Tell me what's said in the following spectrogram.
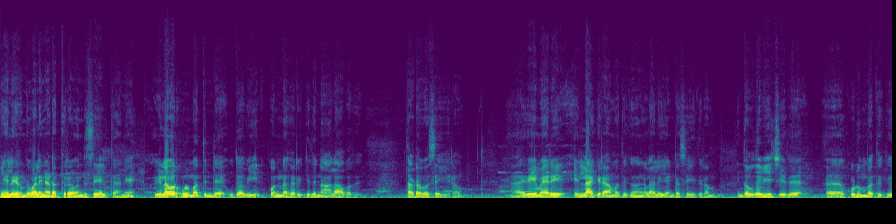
மேலிருந்து வழி நடத்துகிற வந்து செயல்தானே? இளவர் குழுமத்தின் உதவி பொன்னகருக்கு இது நாலாவது தடவை செய்கிறோம். இதே மாதிரி எல்லா கிராமத்துக்கும் எங்களால் இயன்ற செய்கிறோம் இந்த உதவியை செய்த குடும்பத்துக்கு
